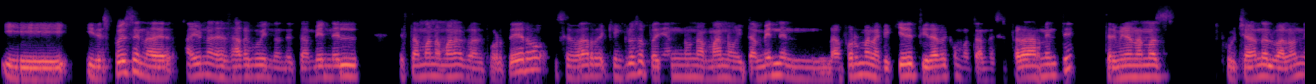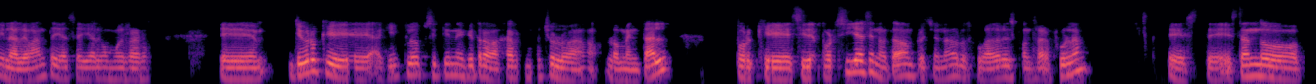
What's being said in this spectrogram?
Y, después en la hay una de Darwin donde también él está mano a mano con el portero, se va, que incluso pedían una mano y también en la forma en la que quiere tirar como tan desesperadamente, termina nada más escuchando el balón y la levanta y hace ahí algo muy raro. Eh, yo creo que aquí Klopp sí tiene que trabajar mucho lo, lo, mental, porque si de por sí ya se notaban presionados los jugadores contra el Fulham, este, estando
